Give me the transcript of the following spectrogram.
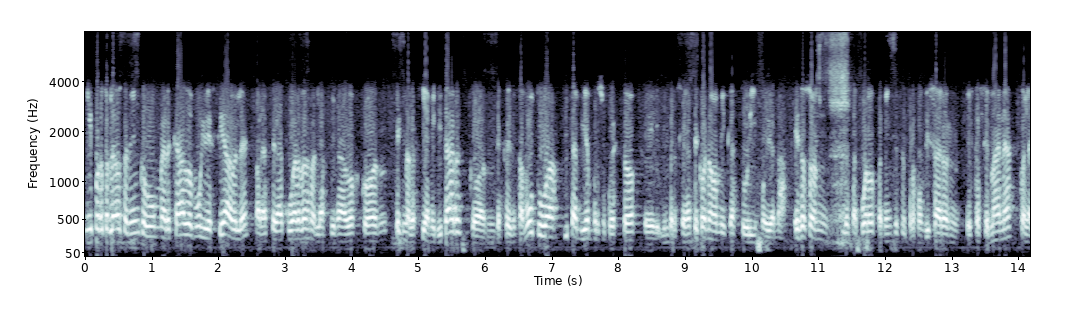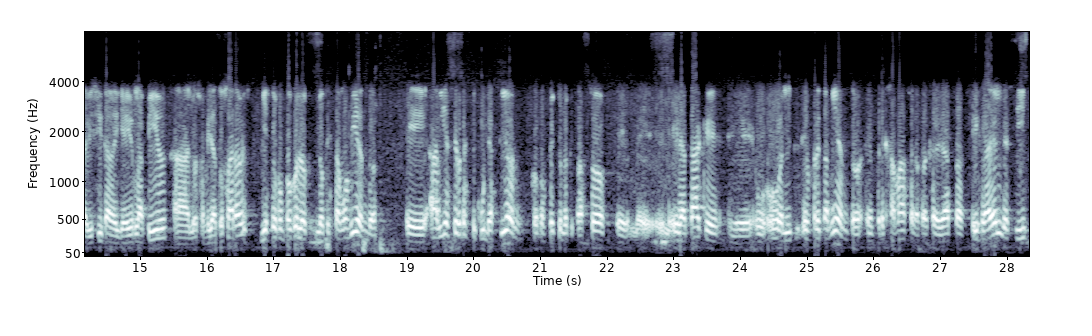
y por otro lado también como un mercado muy deseable para hacer acuerdos relacionados con tecnología militar, con defensa mutua y también, por supuesto, eh, inversiones económicas, turismo y demás. Esos son los acuerdos también que se profundizaron esta semana con la visita de Yair Lapid a los Emiratos Árabes, y esto es un poco lo, que estamos viendo. Eh, había cierta especulación con respecto a lo que pasó, el, ataque eh, o, el enfrentamiento entre Hamas en la franja de Gaza e Israel, de si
